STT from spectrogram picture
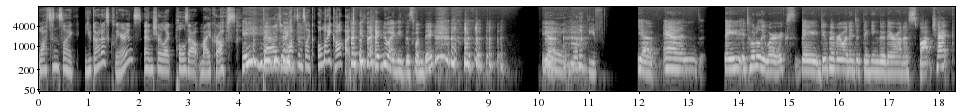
Watson's like, You got us clearance? And Sherlock pulls out Mycroft's badge and Watson's like, Oh my God. He's like, I knew I need this one day. yeah. Oh, what a thief. Yeah. And they it totally works. They dupe everyone into thinking they're there on a spot check.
